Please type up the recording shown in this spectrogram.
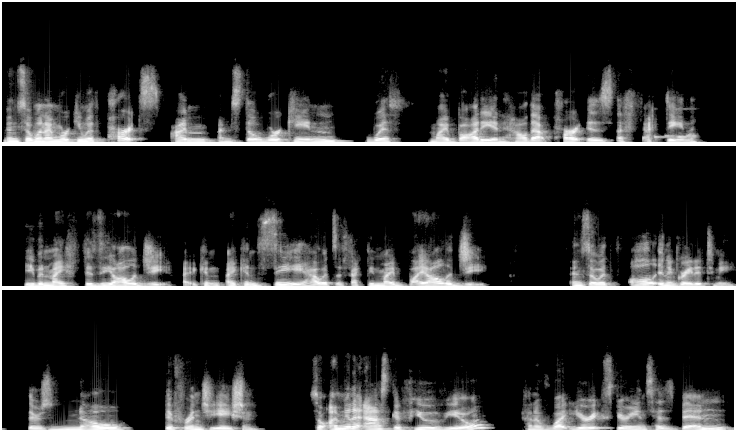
And so when I'm working with parts, I'm I'm still working with my body and how that part is affecting even my physiology. I can I can see how it's affecting my biology. And so it's all integrated to me. There's no differentiation. So I'm going to ask a few of you kind of what your experience has been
